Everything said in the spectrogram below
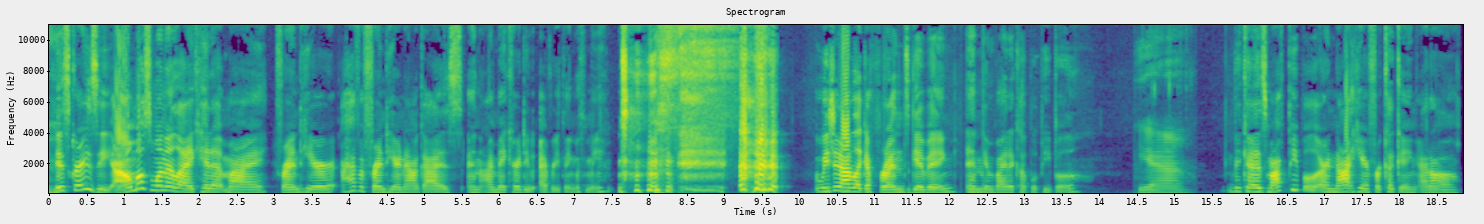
it's crazy. I almost want to like hit up my friend here. I have a friend here now, guys, and I make her do everything with me. we should have like a friends giving and invite a couple people. Yeah. Because my people are not here for cooking at all.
